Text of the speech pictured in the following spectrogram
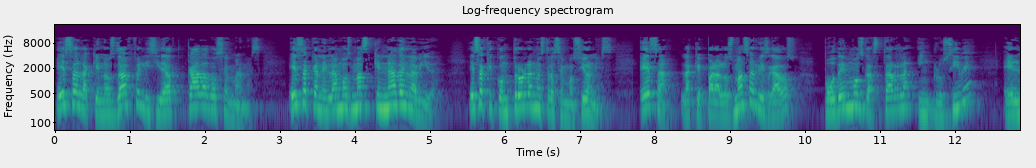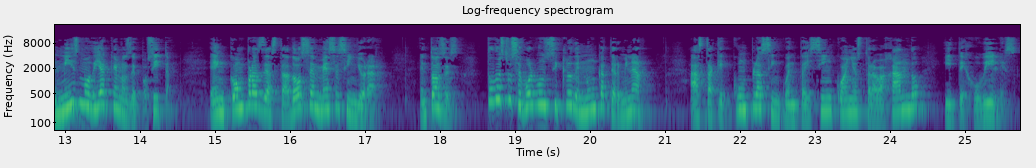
Esa la que nos da felicidad cada dos semanas. Esa que anhelamos más que nada en la vida. Esa que controla nuestras emociones. Esa la que para los más arriesgados podemos gastarla inclusive el mismo día que nos depositan, en compras de hasta 12 meses sin llorar. Entonces, todo esto se vuelve un ciclo de nunca terminar, hasta que cumplas 55 años trabajando y te jubiles.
